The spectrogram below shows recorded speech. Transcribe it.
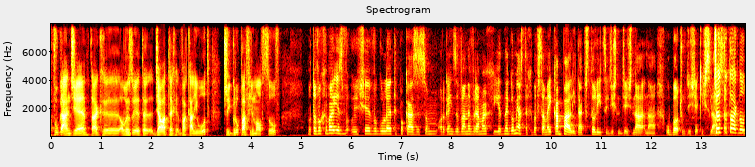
W Ugandzie, tak, obowiązuje, te, działa te Wakaliwood, czyli grupa filmowców, Bo to chyba jest się w ogóle te pokazy są organizowane w ramach jednego miasta, chyba w samej Kampali, tak? W stolicy, gdzieś, gdzieś na, na uboczu, gdzieś jakiś slansach. Często tak, no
